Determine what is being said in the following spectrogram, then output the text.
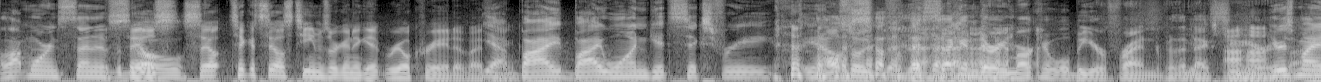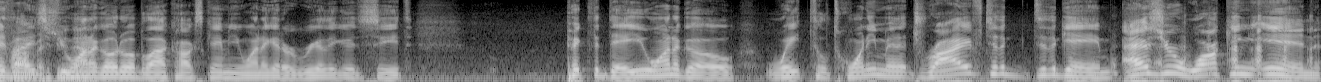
a lot more incentive the to sales, sale, ticket sales teams are gonna get real creative. I yeah, think. buy buy one get six free. You know, also, the secondary market will be your friend for the next few Uh-huh. years. Here's my I advice: if you want to go to a Blackhawks game, and you want to get a really good seat. Pick the day you want to go. Wait till 20 minutes. Drive to the to the game. As you're walking in,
